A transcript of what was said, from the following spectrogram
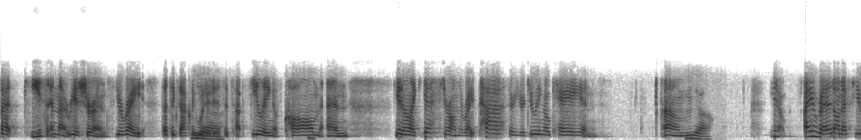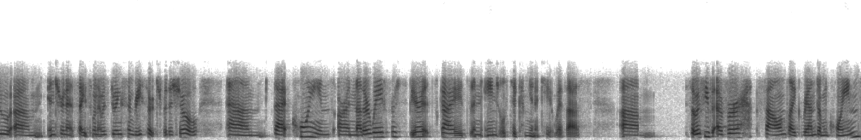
that peace and that reassurance. You're right. That's exactly what it Yeah. is. It's that feeling of calm and, you know, like yes, you're on the right path or you're doing okay. And, um, Yeah. you know, I read on a few um, internet sites when I was doing some research for the show um, that coins are another way for spirits, guides, and angels to communicate with us. Um, so if you've ever found like random coins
